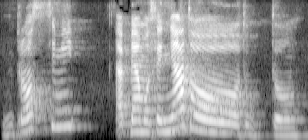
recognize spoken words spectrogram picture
I prossimi abbiamo segnato tutto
